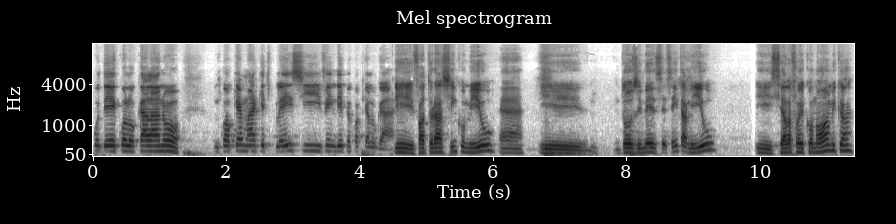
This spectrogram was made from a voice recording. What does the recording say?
poder colocar lá no em qualquer marketplace e vender para qualquer lugar. E faturar 5 mil É, e em 12 meses 60 mil. E se ela for econômica,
